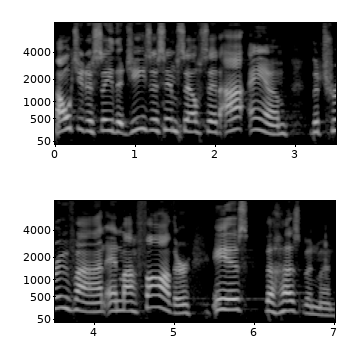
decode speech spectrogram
I want you to see that Jesus himself said, I am the true vine, and my Father is the husbandman.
